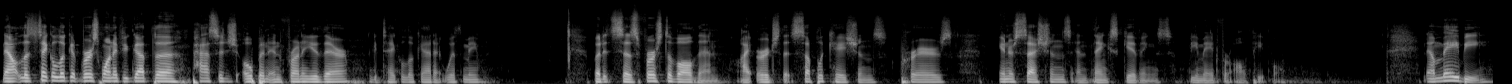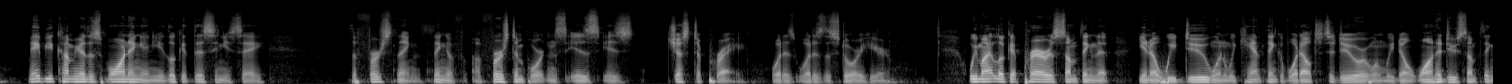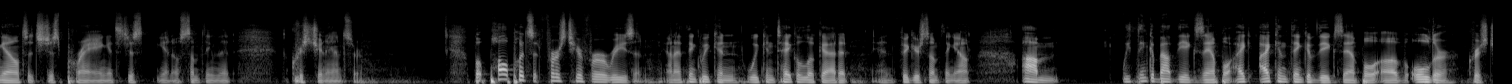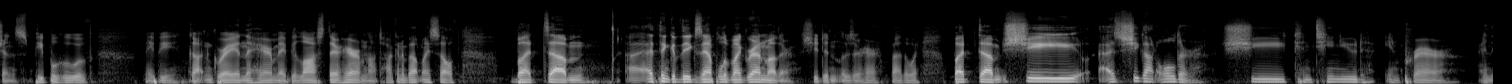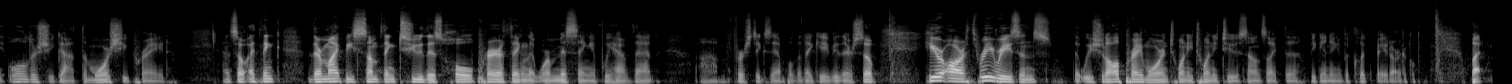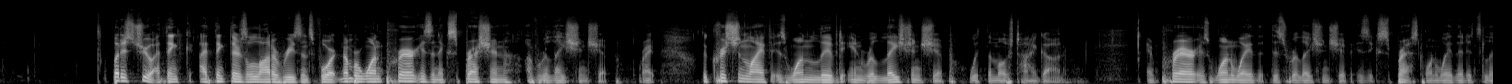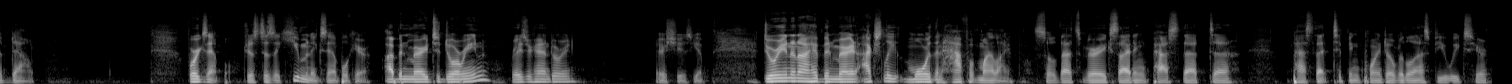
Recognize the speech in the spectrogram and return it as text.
Now, let's take a look at verse 1. If you've got the passage open in front of you there, you can take a look at it with me. But it says, First of all, then, I urge that supplications, prayers, intercessions, and thanksgivings be made for all people. Now, maybe, maybe you come here this morning and you look at this and you say, the first thing, the thing of, of first importance is, is just to pray. What is, what is the story here? We might look at prayer as something that, you know, we do when we can't think of what else to do or when we don't want to do something else. It's just praying. It's just, you know, something that Christian answer. But Paul puts it first here for a reason, and I think we can we can take a look at it and figure something out. Um, we think about the example. I, I can think of the example of older Christians, people who have maybe gotten gray in the hair, maybe lost their hair. I'm not talking about myself, but um, I think of the example of my grandmother. She didn't lose her hair, by the way, but um, she, as she got older, she continued in prayer, and the older she got, the more she prayed. And so I think there might be something to this whole prayer thing that we're missing if we have that um, first example that I gave you there. So here are three reasons that we should all pray more in 2022. Sounds like the beginning of a clickbait article. But but it's true. I think I think there's a lot of reasons for it. Number one, prayer is an expression of relationship, right? The Christian life is one lived in relationship with the Most High God. And prayer is one way that this relationship is expressed, one way that it's lived out. For example, just as a human example here, I've been married to Doreen. Raise your hand, Doreen. There she is, yep. Doreen and I have been married actually more than half of my life. So that's very exciting past that, uh, past that tipping point over the last few weeks here.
